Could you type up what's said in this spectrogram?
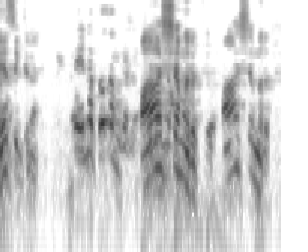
நேசிக்கிறேன். பாசம் இருக்கு பாசம் இருக்கு.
